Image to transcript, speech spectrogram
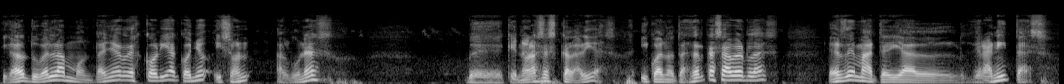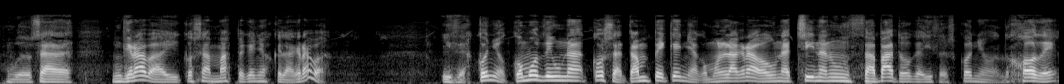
Y claro, tú ves las montañas de escoria, coño, y son algunas eh, que no las escalarías. Y cuando te acercas a verlas, es de material granitas, o sea, grava y cosas más pequeñas que la grava. Y dices, coño, ¿cómo de una cosa tan pequeña como es la grava, una china en un zapato, que dices, coño, jode,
